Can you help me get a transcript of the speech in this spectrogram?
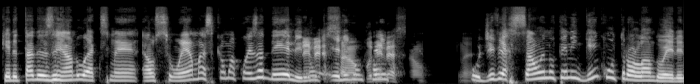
que ele está desenhando o X-Men Elsewhere, mas que é uma coisa dele. Diversão, ele não tem, diversão. Né? Por diversão e não tem ninguém controlando ele,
